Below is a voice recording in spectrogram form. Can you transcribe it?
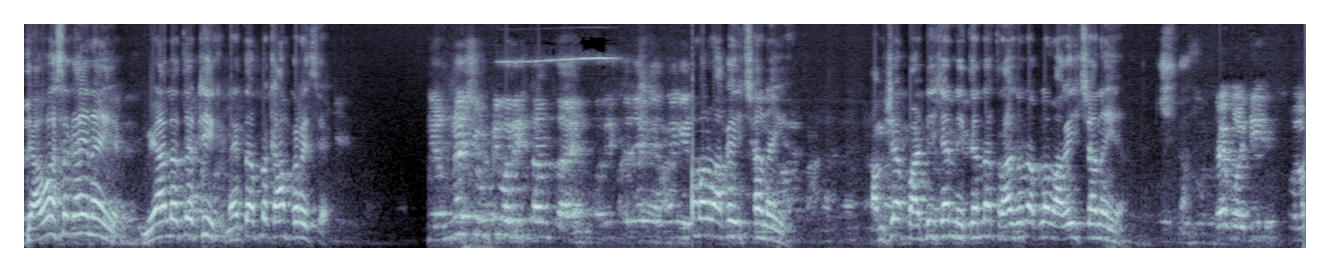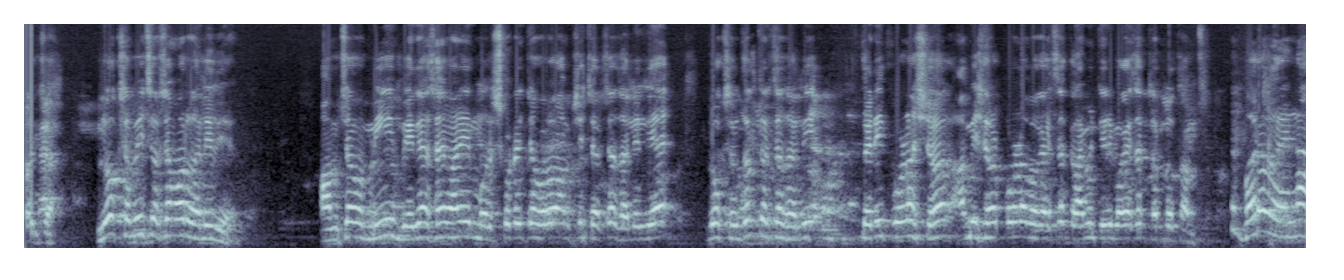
द्यावं असं काही नाही मिळालं तर ठीक नाही तर आपलं काम करायचं आहे. निर्णय शेवटी वरिष्ठांचा आहे. वरिष्ठ जे निर्णय घेतील आम्हाला मागे इच्छा नाही आमच्या पार्टीच्या नेत्यांना त्रास होणं आपल्या मागे इच्छा नाही आहे. चर्चा लोकसभेची चर्चा मारून झालेली आहे. आमच्या मी बेरिया साहेब आणि मोरशकोटेच्या बरोबर आमची चर्चा झालेली आहे. लोकसभेत चर्चा झाली तरी पूर्ण शहर आम्ही शहर पूर्ण बघायचं ग्रामीण टीव्ही बघायचं ठरलं होतं आमचं. बरोबर आहे ना.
